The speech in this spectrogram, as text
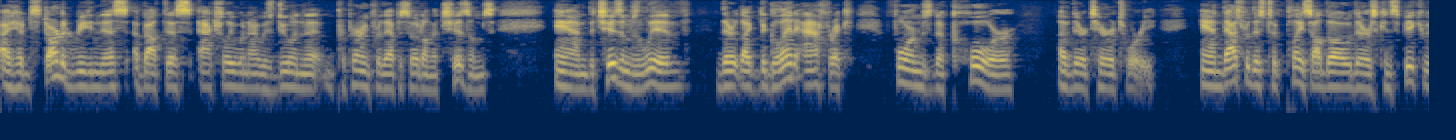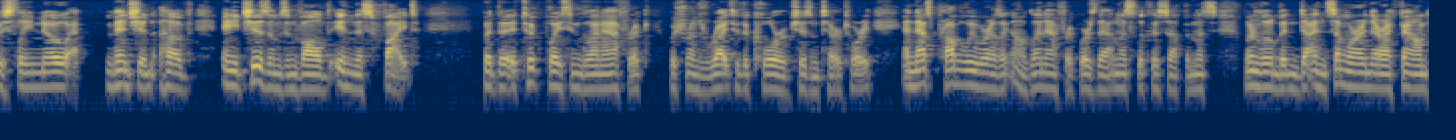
I, had started reading this about this actually when I was doing the preparing for the episode on the Chisholms. And the Chisholms live, they're like the Glen Affric forms the core of their territory. And that's where this took place, although there's conspicuously no mention of any Chisholms involved in this fight. But the, it took place in Glen Affric, which runs right through the core of Chisholm territory. And that's probably where I was like, oh, Glen Affric, where's that? And let's look this up and let's learn a little bit. And somewhere in there, I found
